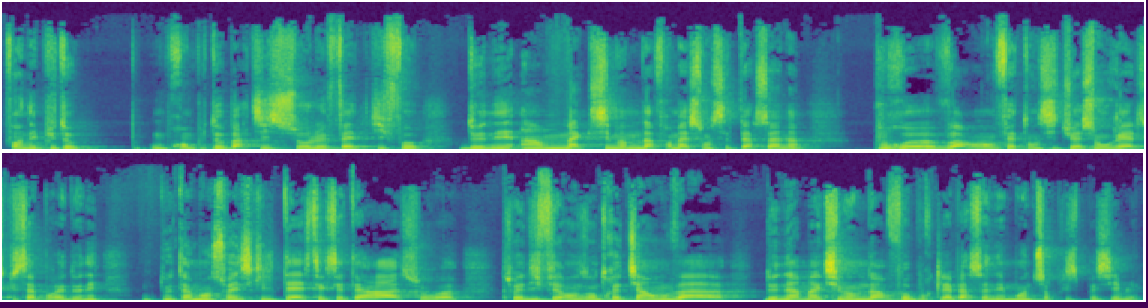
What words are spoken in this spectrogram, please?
enfin, on est plutôt on prend plutôt parti sur le fait qu'il faut donner un maximum d'informations à cette personne pour euh, voir en fait en situation réelle ce que ça pourrait donner. Donc notamment sur les skill tests, etc. Sur euh, sur les différents entretiens, on va donner un maximum d'infos pour que la personne ait moins de surprises possible.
